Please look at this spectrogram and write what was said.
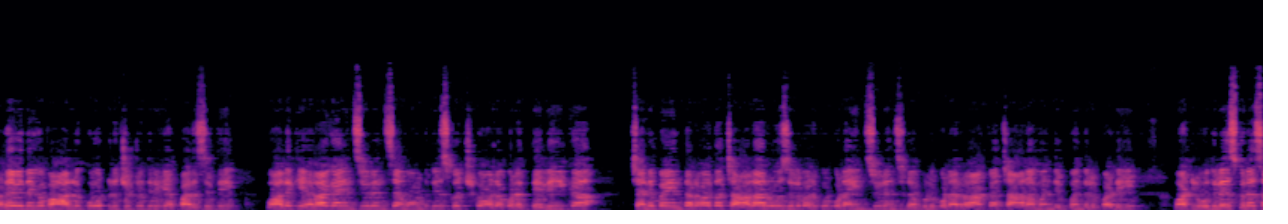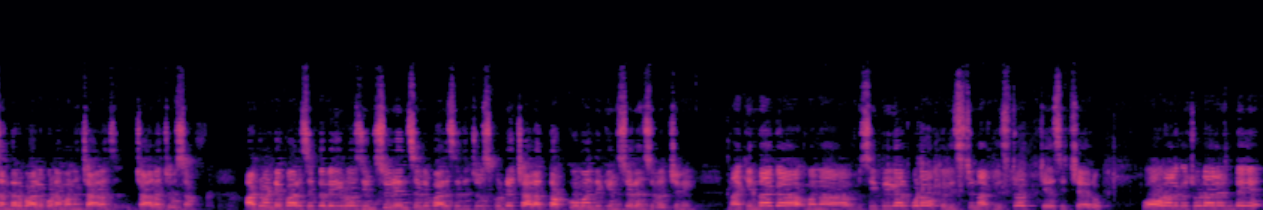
అదేవిధంగా వాళ్ళు కోర్టుల చుట్టూ తిరిగే పరిస్థితి వాళ్ళకి ఎలాగ ఇన్సూరెన్స్ అమౌంట్ తీసుకొచ్చుకోవాలో కూడా తెలియక చనిపోయిన తర్వాత చాలా రోజుల వరకు కూడా ఇన్సూరెన్స్ డబ్బులు కూడా రాక చాలామంది ఇబ్బందులు పడి వాటిని వదిలేసుకునే సందర్భాలు కూడా మనం చాలా చాలా చూసాం. అటువంటి పరిస్థితుల్లో ఈరోజు ఇన్సూరెన్స్ల పరిస్థితి చూసుకుంటే చాలా తక్కువ మందికి ఇన్సూరెన్స్లు వచ్చినాయి. నాకు ఇందాక మన సిపి గారు కూడా ఒక లిస్ట్ నాకు లిస్ట్ అవుట్ చేసి ఇచ్చారు. ఓవరాల్గా చూడాలంటే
